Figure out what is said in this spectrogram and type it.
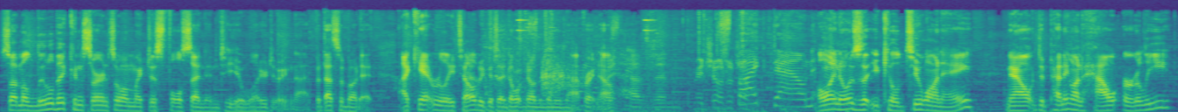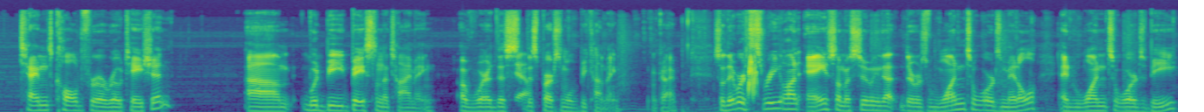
so I'm a little bit concerned someone might just full send into you while you're doing that. But that's about it. I can't really tell because I don't know the mini map right now. All I know is that you killed two on A. Now, depending on how early 10's called for a rotation, um, would be based on the timing of where this Yeah. this person will be coming. Okay, so there were three on A, so I'm assuming that there was one towards middle and one towards B.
